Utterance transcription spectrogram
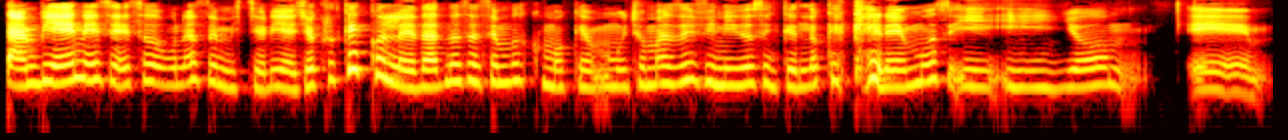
También es eso una de mis teorías. Yo creo que con la edad nos hacemos como que mucho más definidos en qué es lo que queremos y, y yo eh,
